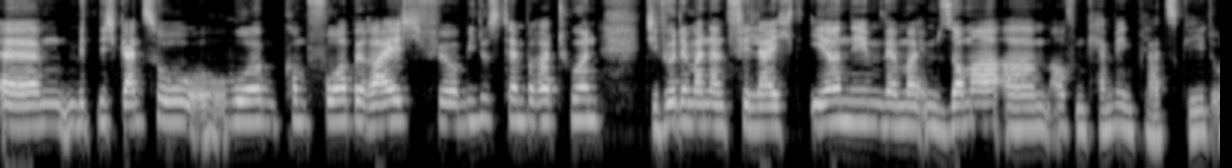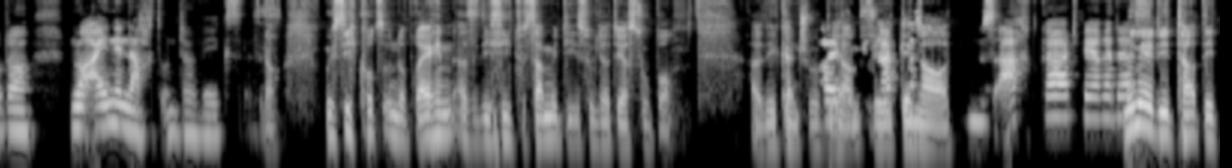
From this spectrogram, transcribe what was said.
ähm, mit nicht ganz so hohem Komfortbereich für Minustemperaturen. Die würde man dann vielleicht eher nehmen, wenn man im Sommer ähm, auf den Campingplatz geht oder nur eine Nacht unterwegs ist. Genau. Muss ich kurz unterbrechen. Also die to Summit, die isoliert ja super. Also die kannst du wirklich empfehlen. Genau. Minus 8 Grad wäre das? Nee, nee, die, die,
